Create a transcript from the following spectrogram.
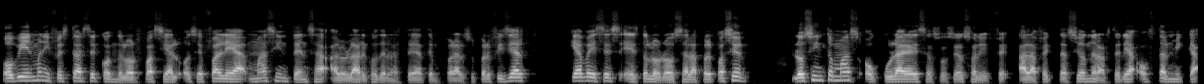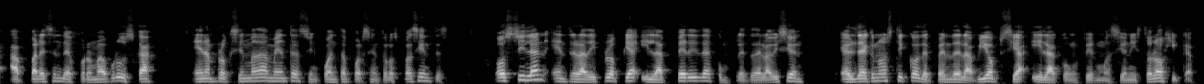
o bien manifestarse con dolor facial o cefalea más intensa a lo largo de la arteria temporal superficial, que a veces es dolorosa la palpación. Los síntomas oculares asociados a la afectación de la arteria oftálmica aparecen de forma brusca en aproximadamente el 50% de los pacientes oscilan entre la diplopia y la pérdida completa de la visión. El diagnóstico depende de la biopsia y la confirmación histológica.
